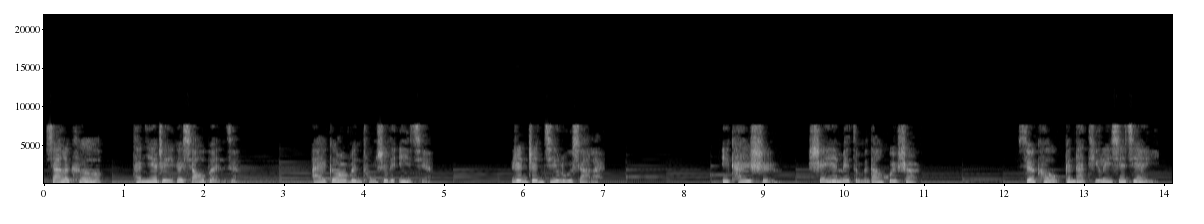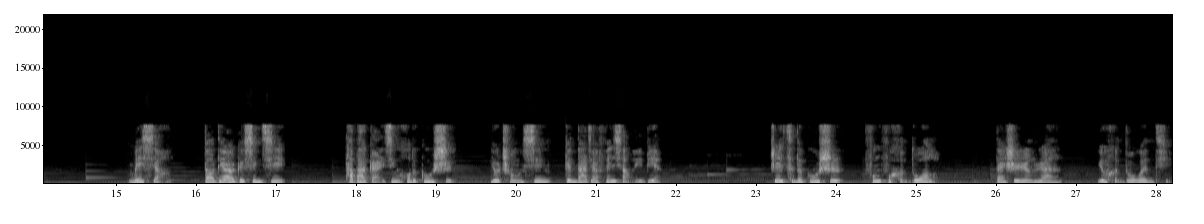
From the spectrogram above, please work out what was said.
下了课，他捏着一个小本子，挨个问同学的意见。认真记录下来。一开始谁也没怎么当回事儿，随口跟他提了一些建议。没想到第二个星期，他把改进后的故事又重新跟大家分享了一遍。这次的故事丰富很多了，但是仍然有很多问题。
